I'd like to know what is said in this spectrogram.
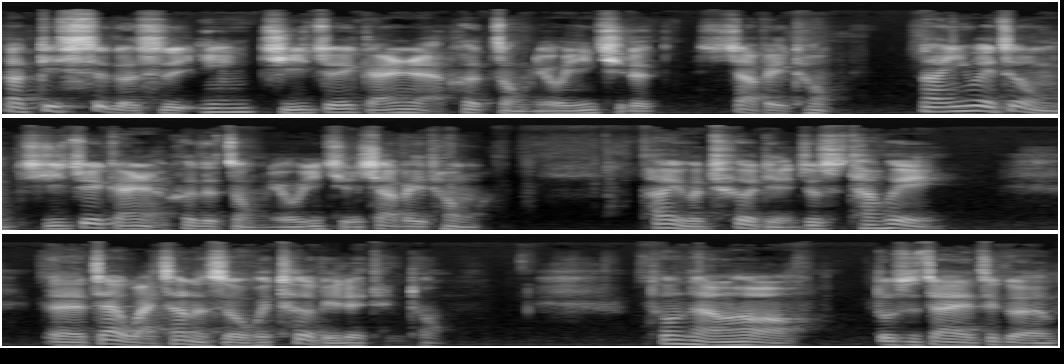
那第四个是因脊椎感染和肿瘤引起的下背痛。那因为这种脊椎感染或者肿瘤引起的下背痛嘛，它有个特点就是它会，呃，在晚上的时候会特别的疼痛，通常哈、都是在这个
